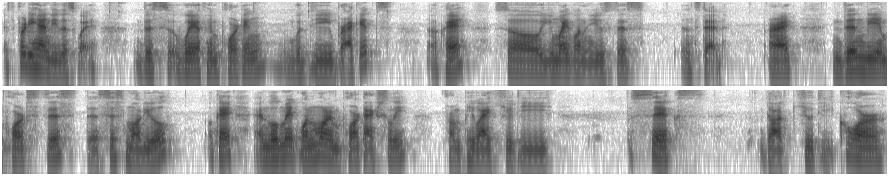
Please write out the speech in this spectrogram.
it's pretty handy this way, this way of importing with the brackets. Okay, so you might want to use this instead. All right, and then we import this, the sys module. Okay, and we'll make one more import actually from pyqt 6 dot qt core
